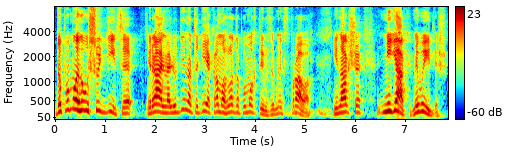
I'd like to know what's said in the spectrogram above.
Допомоги у судді це реальна людина тоді, яка могла допомогти в земних справах. Інакше ніяк не вийдеш.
